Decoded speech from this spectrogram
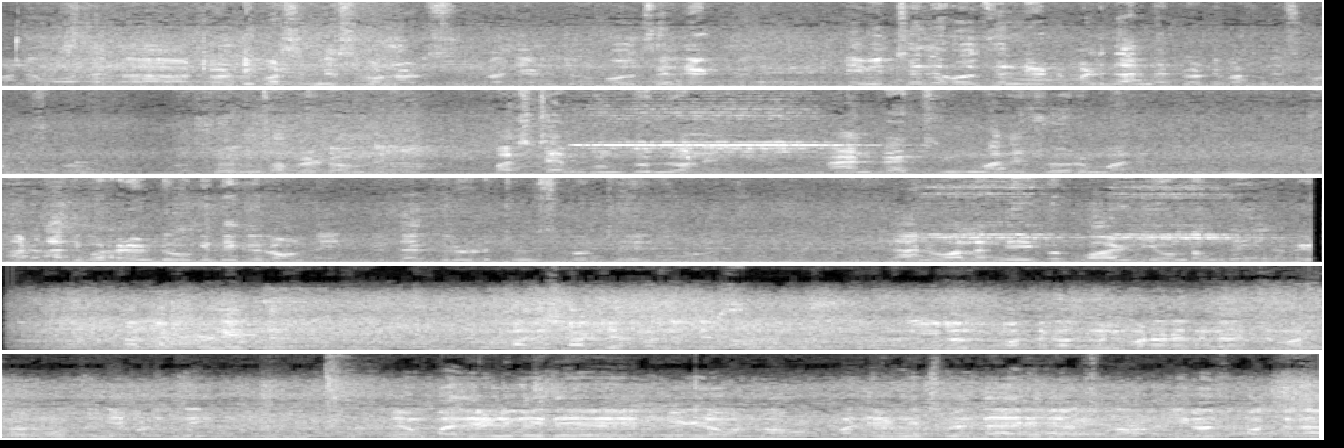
మనం మొత్తంగా ట్వంటీ పర్సెంట్ డిస్కౌంట్ నడుస్తుంది ప్రజెంట్ హోల్సేల్ రేట్ మీద. మేము ఇచ్చేది హోల్సేల్ రేట్ మళ్ళీ దాని ట్వంటీ పర్సెంట్ డిస్కౌంట్ ఇస్తాం షోరూమ్ సపరేట్ ఉంది. ఫస్ట్ టైం గుంటూరులోనే. మ్యానుఫ్యాక్చరింగ్ మాది షోరూమ్ మాది. అది- కూడా రెండు ఒకే దగ్గర ఉంటాయి. మీ దగ్గర నుండి చూసుకొని చేయించుకోవచ్చు. దానివల్ల మీకు క్వాలిటీ ఉంటుంది. నా పేరు ప్రణీత్. మాది సాక్షి ఫర్నిచర్స్. ఈరోజు కొత్తగా తూలిపడ నరేంద్ర వచ్చి మా షోరూమ్ ఓపెన్ చేయబడింది. మేము పదేళ్ళుగా ఇదే ఫీల్డ్లో ఉన్నాం. పదేళ్ళ నుంచి మేము తయారీ చేస్తున్నాం. ఈరోజు కొత్తగా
